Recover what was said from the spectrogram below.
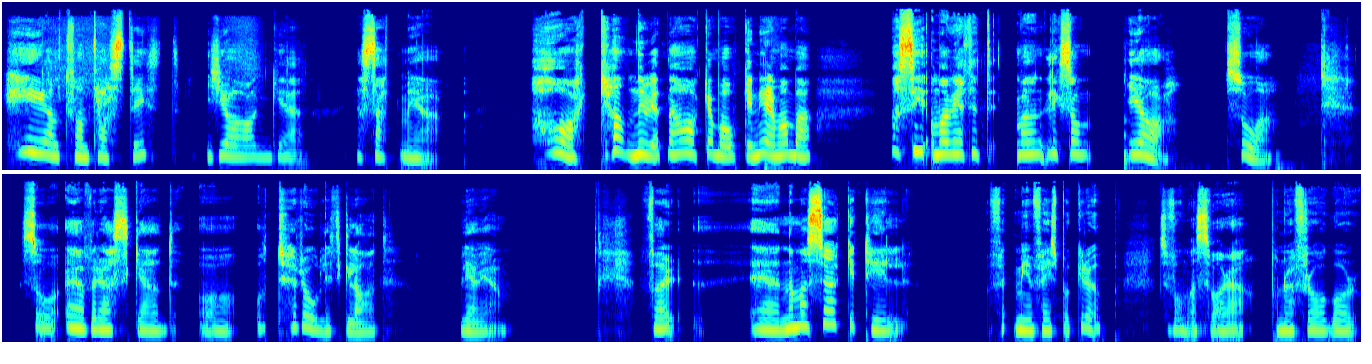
helt fantastiskt. Jag, eh, jag satt med hakan, ni vet när hakan bara åker ner, man bara, man, ser, man vet inte, man liksom, ja, så. Så överraskad och otroligt glad blev jag. För eh, när man söker till min Facebookgrupp så får man svara på några frågor,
